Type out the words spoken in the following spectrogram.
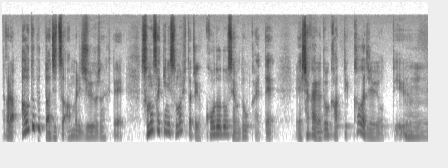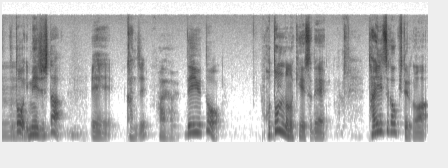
だからアウトプットは実はあんまり重要じゃなくてその先にその人たちが行動動線をどう変えて、えー社会がどう変わっていくかが重要っていうことをイメージした、えー感じ。はいはい。で言うとほとんどのケースで対立が起きてるのは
